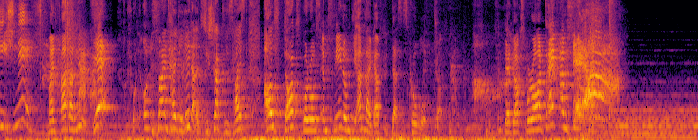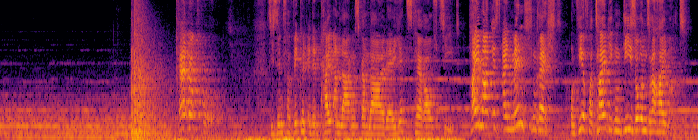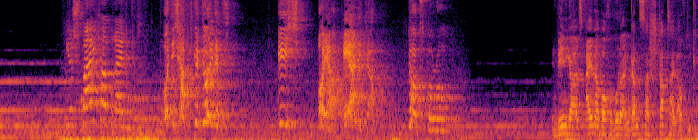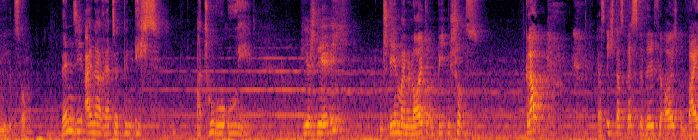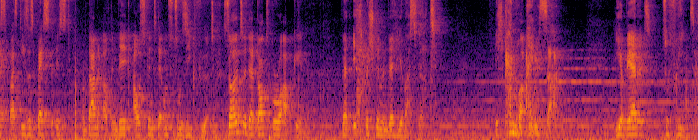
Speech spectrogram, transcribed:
Ich nehm's. Mein Vater nimmt. Yeah. Und, und es war ein Teil Gerede, als die Stadt, wie es heißt, auf Dogsboroughs Empfehlung die Anleihe gab. Das ist korrupt, ja. Der Dogsborough hat Dreck am Stecken. Herr Dogsborough, Sie sind verwickelt in den Kai-Anlagenskandal, der jetzt heraufzieht. Heimat ist ein Menschenrecht und wir verteidigen diese unsere Heimat. Ihr Speicher brennt. Und ich hab's geduldet. Ich, euer ehrlicher Dogsborough. In weniger als einer Woche wurde ein ganzer Stadtteil auf die Knie gezwungen. Wenn sie einer rettet, bin ich's. Arturo Ui. Hier stehe ich und stehen meine Leute und bieten Schutz. Glaubt, dass ich das Beste will für euch und weiß, was dieses Beste ist und damit auch den Weg ausfindet, der uns zum Sieg führt. Sollte der Dogsborough abgehen, werde ich bestimmen, wer hier was wird. Ich kann nur eines sagen. Ihr werdet zufrieden sein.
